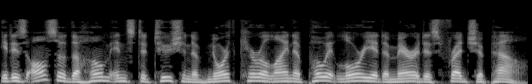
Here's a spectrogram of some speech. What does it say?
It is also the home institution of North Carolina Poet Laureate Emeritus Fred Chappell.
